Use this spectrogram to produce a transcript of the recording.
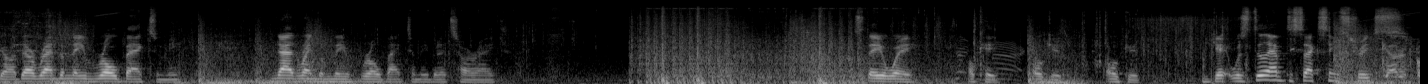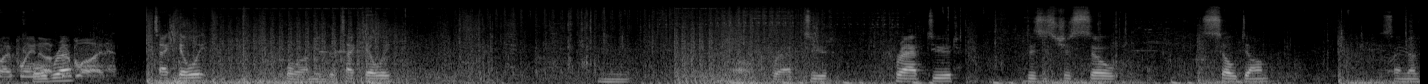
god, that random name rolled back to me. That randomly rolled back to me, but it's alright. Stay away. Okay, all good. All good. Get, we still have the exact same streaks. Cobra. Attack heli. Well, I mean the attack heli. Mm. Oh crap, dude. Crap, dude. This is just so, so dumb. So I'm not.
